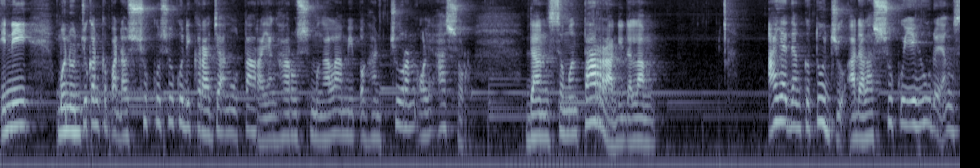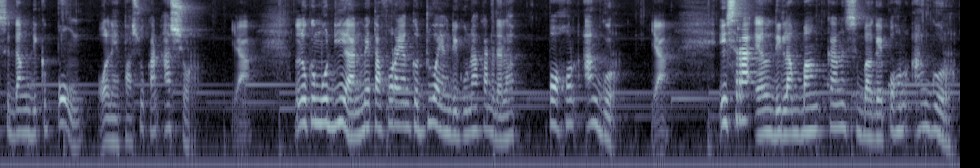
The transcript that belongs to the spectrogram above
Ini menunjukkan kepada suku-suku di kerajaan utara yang harus mengalami penghancuran oleh Asyur. Dan sementara di dalam Ayat yang ketujuh adalah suku Yehuda yang sedang dikepung oleh pasukan Asyur. Ya. Lalu kemudian metafora yang kedua yang digunakan adalah pohon anggur. Ya. Israel dilambangkan sebagai pohon anggur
